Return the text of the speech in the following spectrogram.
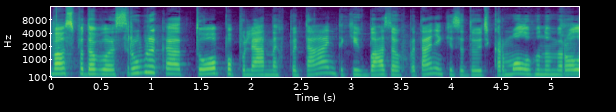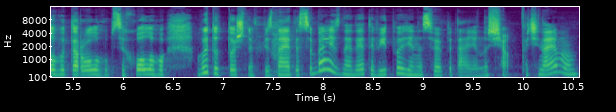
Вам сподобалась рубрика топ популярних питань, таких базових питань, які задають кармологу, нумерологу, тарологу, психологу. Ви тут точно впізнаєте себе і знайдете відповіді на своє питання. Ну що, починаємо?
